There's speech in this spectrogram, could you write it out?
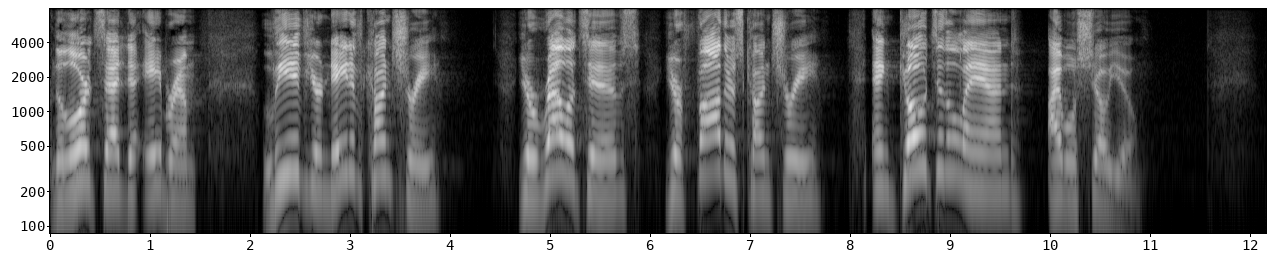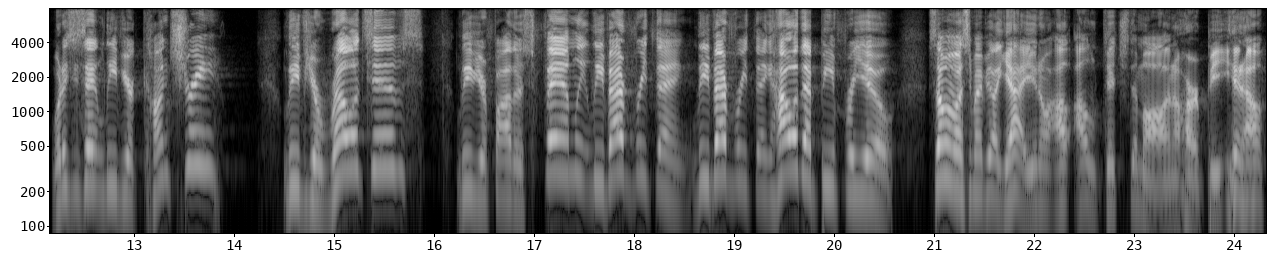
The Lord said to Abram, Leave your native country, your relatives, your father's country, and go to the land I will show you. What is he saying? Leave your country, leave your relatives, leave your father's family, leave everything. Leave everything. How would that be for you? Some of us, you might be like, yeah, you know, I'll, I'll ditch them all in a heartbeat, you know?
